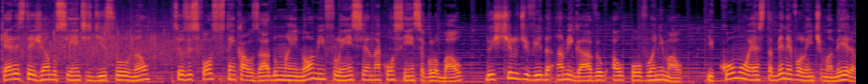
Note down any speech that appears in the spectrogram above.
Quer estejamos cientes disso ou não, seus esforços têm causado uma enorme influência na consciência global do estilo de vida amigável ao povo animal e como esta benevolente maneira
